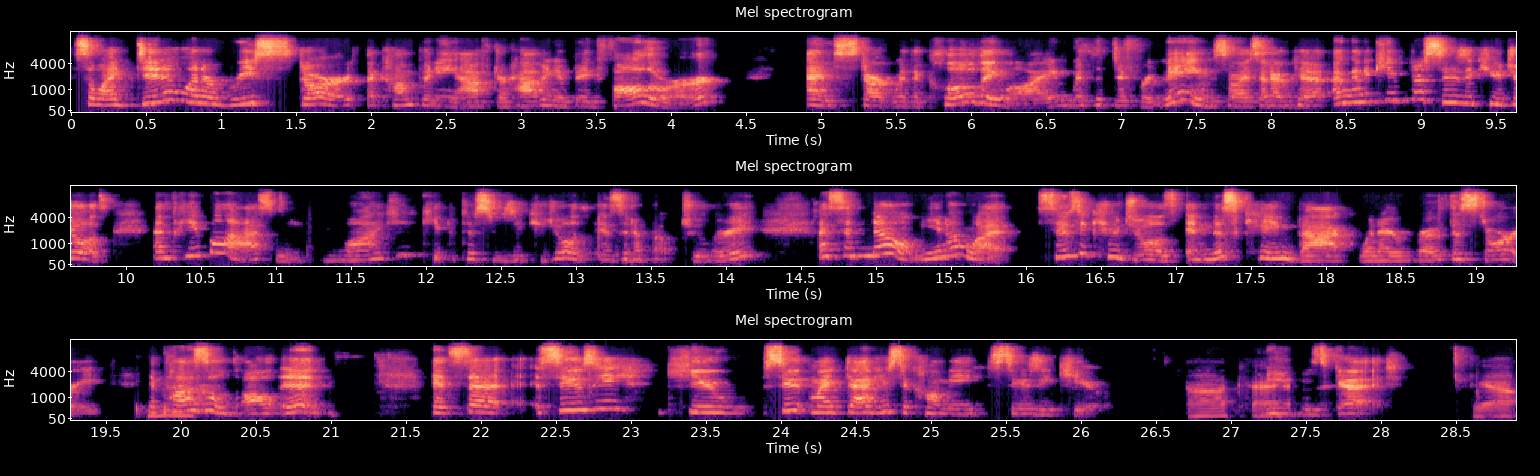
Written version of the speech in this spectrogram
So I didn't want to restart the company after having a big follower and start with a clothing line with a different name. So I said, okay, I'm going to keep it to Susie Q Jewels. And people ask me, why do you keep it to Susie Q Jewels? Is it about jewelry? I said, no, you know what? Susie Q Jewels, and this came back when I wrote the story, it mm-hmm. puzzled all in. It's a Susie Q. Su- my dad used to call me Susie Q. Okay. He was good. Yeah.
